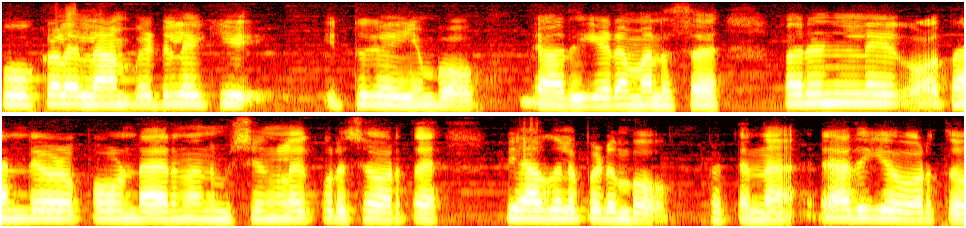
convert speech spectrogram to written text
പൂക്കളെല്ലാം വീട്ടിലേക്ക് ഇട്ട് കഴിയുമ്പോൾ രാധികയുടെ മനസ്സ് വരുണിലെ തന്റെ ഒപ്പം ഉണ്ടായിരുന്ന നിമിഷങ്ങളെക്കുറിച്ച് ഓർത്ത് വ്യാകുലപ്പെടുമ്പോൾ പെട്ടെന്ന് രാധിക ഓർത്തു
